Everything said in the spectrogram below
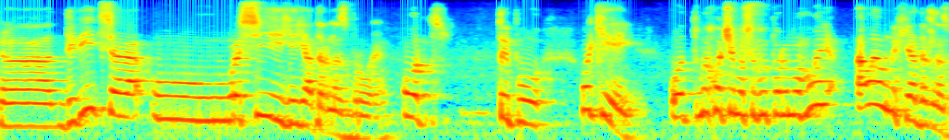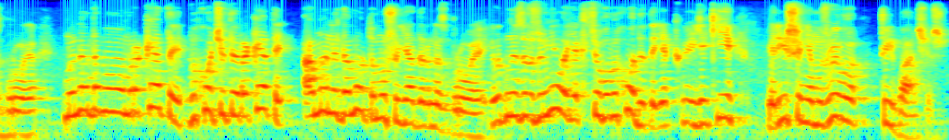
е, дивіться, у Росії є ядерна зброя. От, типу, окей. От ми хочемо, щоб ви перемогли, але у них ядерна зброя. Ми не дамо вам ракети. Ви хочете ракети, а ми не дамо, тому що ядерна зброя. І от не зрозуміло, як з цього виходити, як які рішення можливо ти бачиш.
